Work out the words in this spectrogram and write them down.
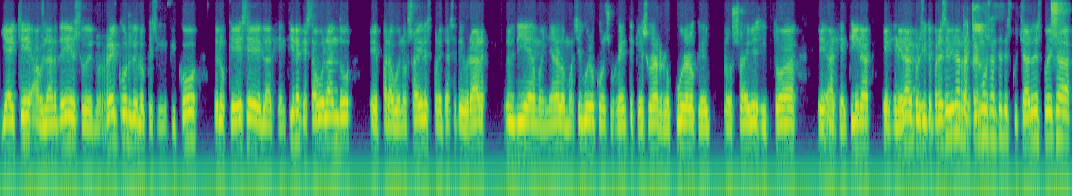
Y hay que hablar de eso, de los récords, de lo que significó, de lo que es eh, la Argentina que está volando para Buenos Aires para ya celebrar el día de mañana, lo más seguro con su gente, que es una locura lo que es Buenos Aires y toda eh, Argentina en general. Pero si te parece bien, arranquemos antes de escuchar después a,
